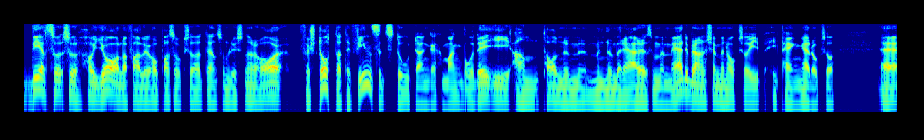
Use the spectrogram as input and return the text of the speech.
dels så, så, har jag i alla fall, och jag hoppas också att den som lyssnar har förstått att det finns ett stort engagemang, både i antal num numerärer som är med i branschen, men också i, i pengar också. Eh,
